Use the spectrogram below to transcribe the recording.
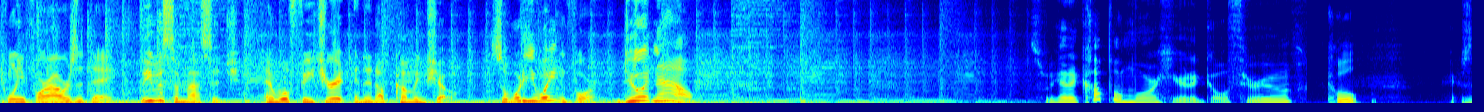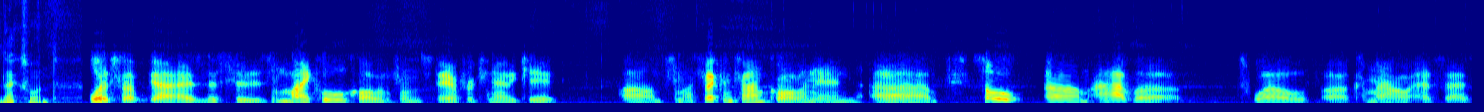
24 hours a day. Leave us a message and we'll feature it in an upcoming show. So what are you waiting for? Do it now. So we got a couple more here to go through. Cool. Here's the next one. What's up, guys? This is Michael calling from Stamford, Connecticut. Um, it's my second time calling in. Um, so um, I have a 12 uh, Camaro SS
